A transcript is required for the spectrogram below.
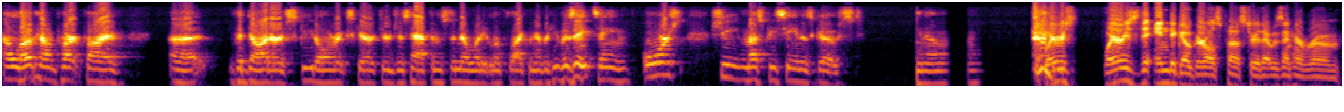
I love how in part five, uh, the daughter of Skeet Ulrich's character just happens to know what he looked like whenever he was eighteen, or she must be seen as Ghost. You know, Where's where is the Indigo Girls poster that was in her room?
